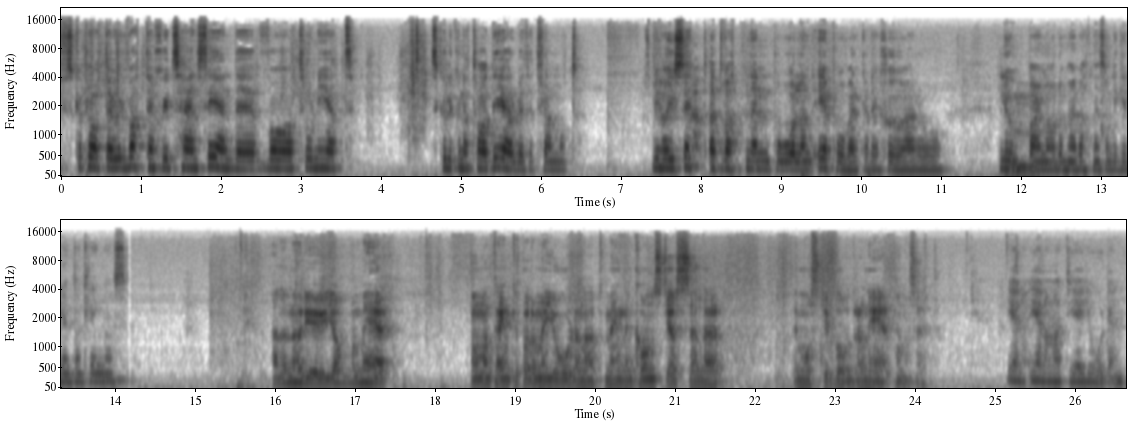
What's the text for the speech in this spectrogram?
ska prata ur vattenskyddshänseende, vad tror ni att skulle kunna ta det arbetet framåt? Vi har ju sett att vattnen på Åland är påverkade, sjöar och lumparna och de här vattnen som ligger runt omkring oss. Alltså nu är det ju jobba mer om man tänker på de här jordarna att mängden konstgödsel där det måste ju gå att dra ner på något sätt. Genom, genom att ge jorden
